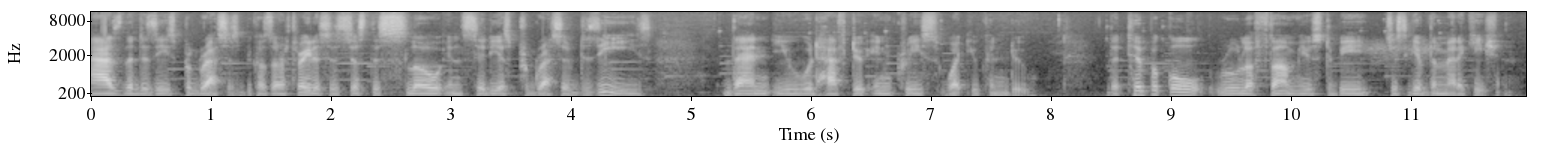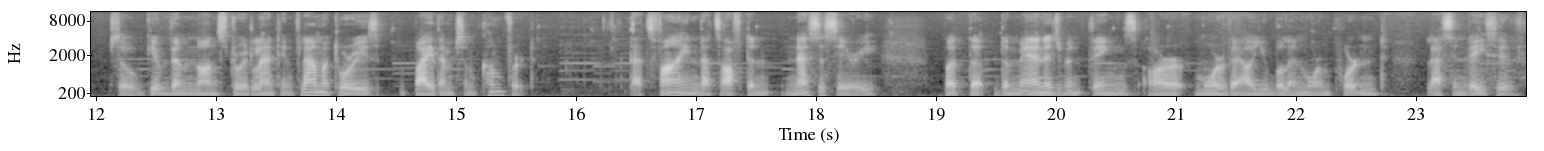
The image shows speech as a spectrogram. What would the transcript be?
As the disease progresses, because arthritis is just this slow, insidious, progressive disease, then you would have to increase what you can do. The typical rule of thumb used to be just give them medication. So give them non-steroidal anti-inflammatories, buy them some comfort. That's fine, that's often necessary, but the, the management things are more valuable and more important, less invasive.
